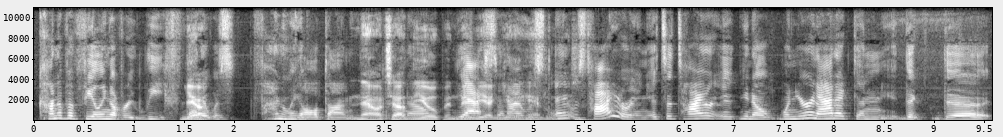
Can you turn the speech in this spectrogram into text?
kind of a feeling of relief that Yeah. it was finally all done. Now it's out you in the know? open. Maybe I Yes, can and I was, and it was tiring. It's a tire. It, you know, when you're an addict and the the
